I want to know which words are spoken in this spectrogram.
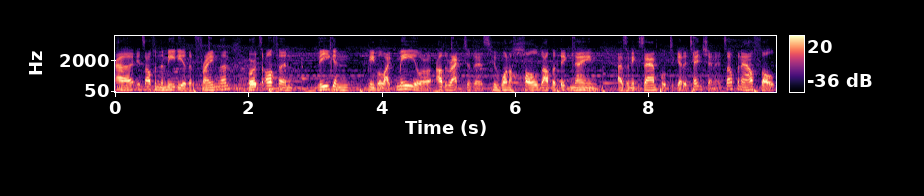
Uh, it's often the media that frame them, or it's often vegan people like me or other activists who want to hold up a big name as an example to get attention. It's often our fault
